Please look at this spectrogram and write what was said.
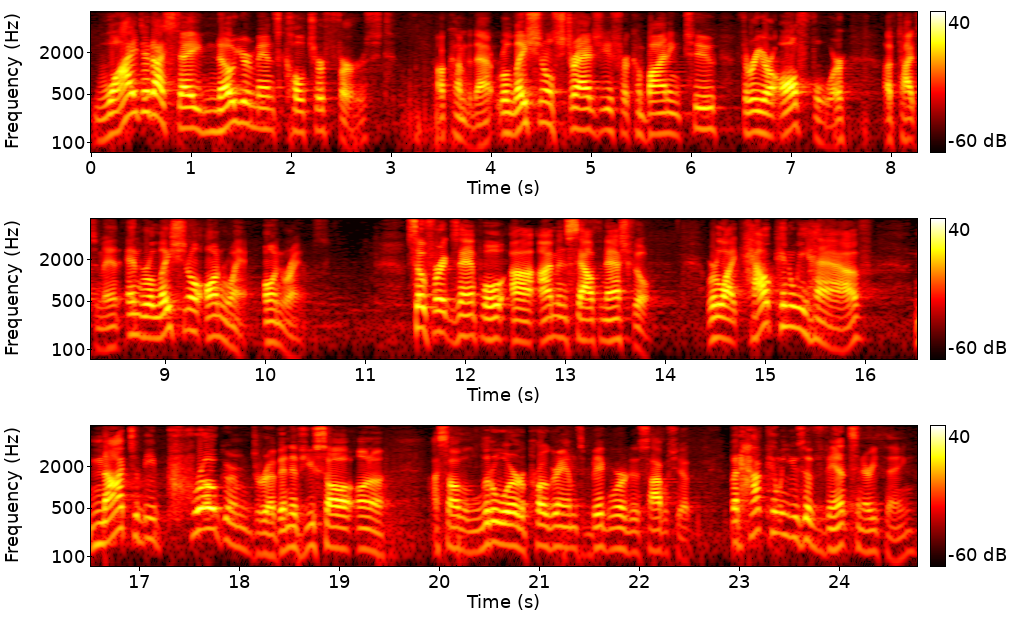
Why did I say know your men's culture first? I'll come to that. Relational strategies for combining two, three, or all four of types of men, and relational on ramps. So, for example, uh, I'm in South Nashville. We're like, how can we have not to be program driven? If you saw on a, I saw the little word of programs, big word of discipleship. But how can we use events and everything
